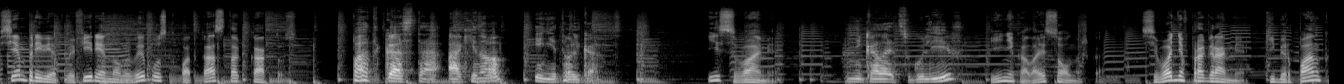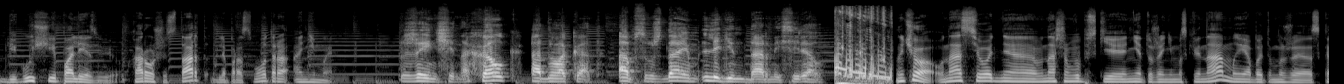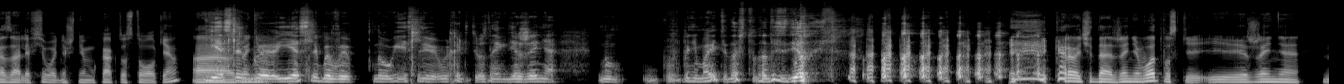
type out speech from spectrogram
Всем привет! В эфире новый выпуск подкаста «Кактус». Подкаста о кино и не только. И с вами Николай Цугулиев и Николай Солнышко. Сегодня в программе «Киберпанк. Бегущие по лезвию». Хороший старт для просмотра аниме. Женщина Халк, адвокат. Обсуждаем легендарный сериал. Ну что, у нас сегодня в нашем выпуске нет уже ни Москвина, мы об этом уже сказали в сегодняшнем «Кактус Толке». А, если, Женя... бы, если бы вы, ну, если вы хотите узнать, где Женя, ну, вы понимаете, да, что надо сделать? Короче, да, Женя в отпуске, и Женя э,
